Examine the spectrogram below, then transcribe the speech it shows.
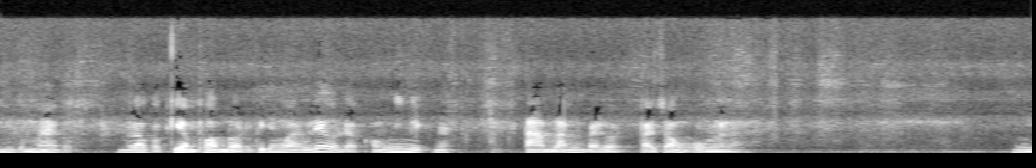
มันก็มากเราก็เกียมพร้อมรถคือยังวางเร็วแต่ของนิมิตนะตามหลังไปรถไปสององค์แล้วล่ะ นี่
